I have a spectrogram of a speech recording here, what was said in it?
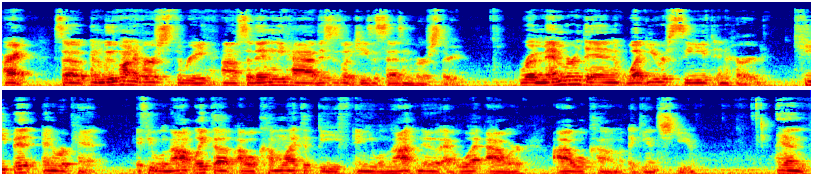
All right. So, going to move on to verse three. Uh, so then we have this is what Jesus says in verse three. Remember then what you received and heard. Keep it and repent. If you will not wake up, I will come like a thief, and you will not know at what hour I will come against you. And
